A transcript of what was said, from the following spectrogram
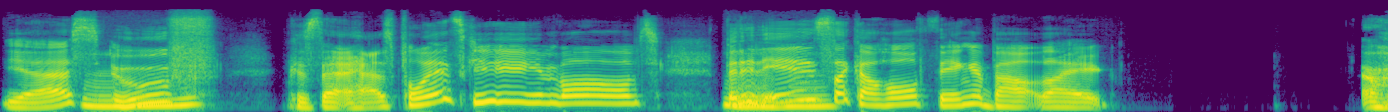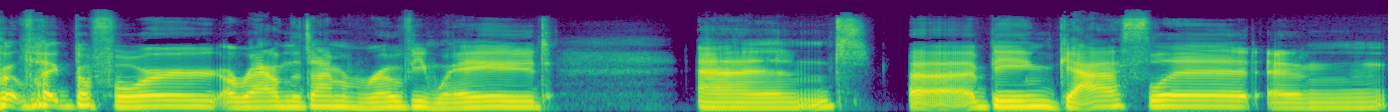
yes, Mhm. oof, because that has Polanski involved. But it is Mhm. like a whole thing about like, or like before, around the time of Roe v. Wade, and uh, being gaslit and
